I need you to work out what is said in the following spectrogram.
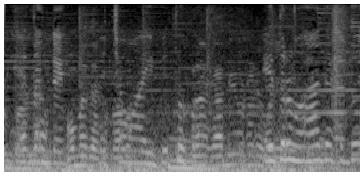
ਉਹ ਮੈਂ ਦੇਖਦਾ ਪਿੱਛੋਂ ਆਈ ਵੀ ਤੂੰ ਇਧਰੋਂ ਆ ਦੇਖ ਦੋ।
